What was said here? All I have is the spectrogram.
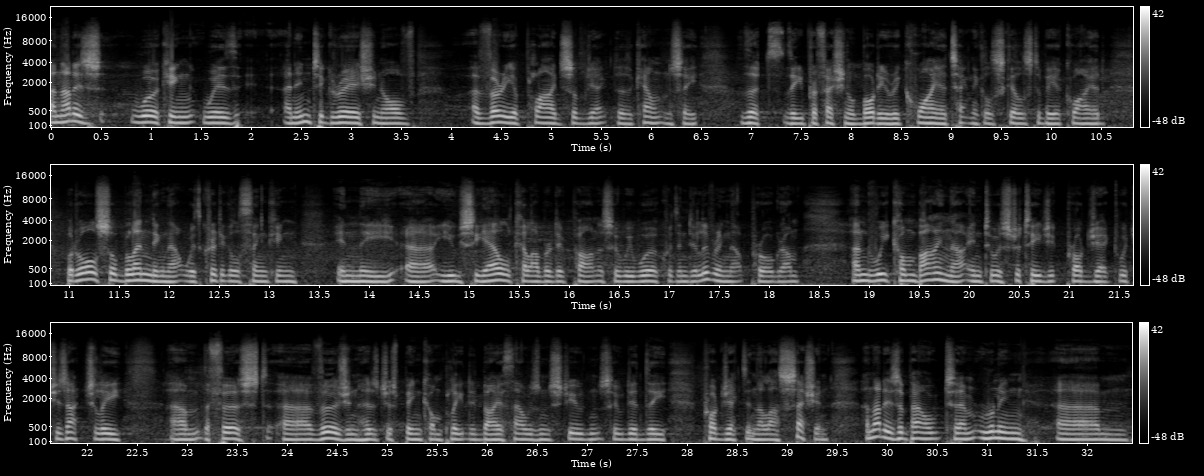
And that is working with an integration of a very applied subject as accountancy that the professional body require technical skills to be acquired, but also blending that with critical thinking in the uh, UCL collaborative partners who we work with in delivering that program. And we combine that into a strategic project, which is actually um, the first uh, version has just been completed by a thousand students who did the project in the last session. And that is about um, running. Um,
